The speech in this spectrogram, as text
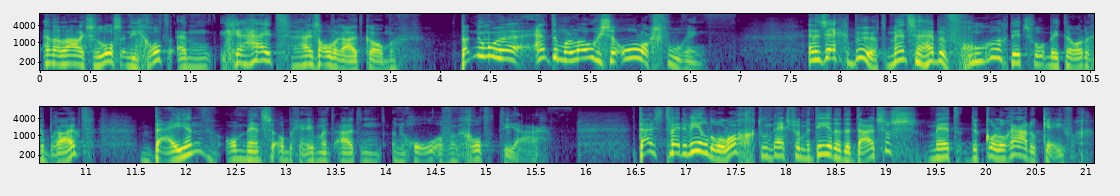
En dan laat ik ze los in die grot. En geheid, hij zal eruit komen. Dat noemen we entomologische oorlogsvoering. En dat is echt gebeurd. Mensen hebben vroeger dit soort methoden gebruikt. Bijen om mensen op een gegeven moment uit een, een hol of een grot te jagen. Tijdens de Tweede Wereldoorlog, toen experimenteerden de Duitsers met de Colorado-kever.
